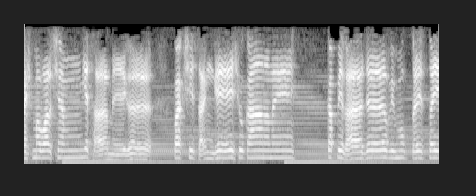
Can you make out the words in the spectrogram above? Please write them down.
अश्मवर्षं यथा मेघ पक्षिसङ्घेषु कानने कपिराज विमुक्तैस्तै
